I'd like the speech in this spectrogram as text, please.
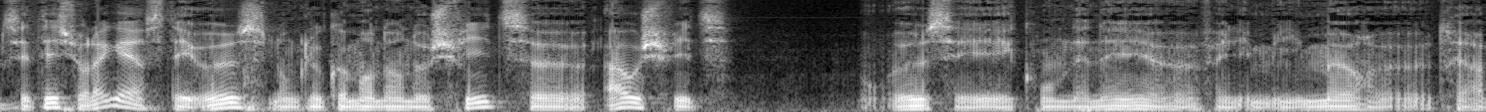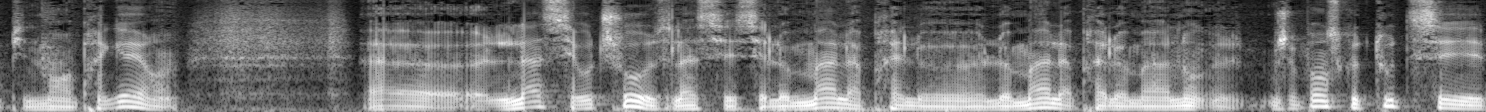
C'était sur la guerre. C'était Eus, donc le commandant d'Auschwitz, euh, à Auschwitz. Bon, Eus est condamné, euh, enfin, il, il meurt euh, très rapidement après-guerre. Euh, là, c'est autre chose. Là, c'est le mal après le, le, mal après le mal. Donc, je pense que toutes ces,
